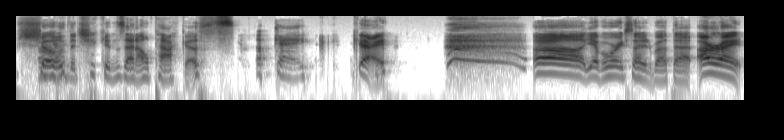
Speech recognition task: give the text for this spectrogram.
show Okay. the chickens and alpacas. Okay. Okay. Uh yeah, but we're excited about that. All right.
